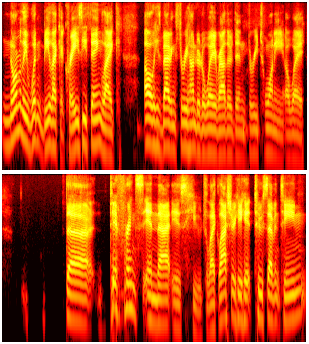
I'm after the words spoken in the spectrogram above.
normally wouldn't be like a crazy thing, like, oh, he's batting 300 away rather than 320 away. The difference in that is huge. Like last year, he hit 217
